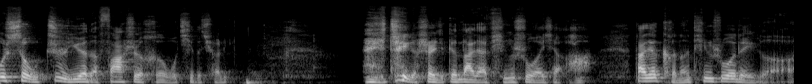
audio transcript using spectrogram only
不受制约的发射核武器的权利，哎，这个事儿就跟大家评说一下哈。大家可能听说这个，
